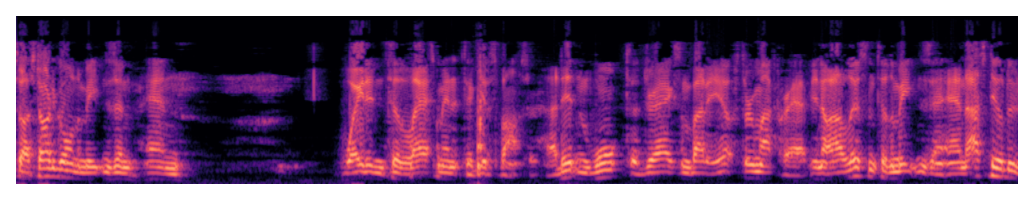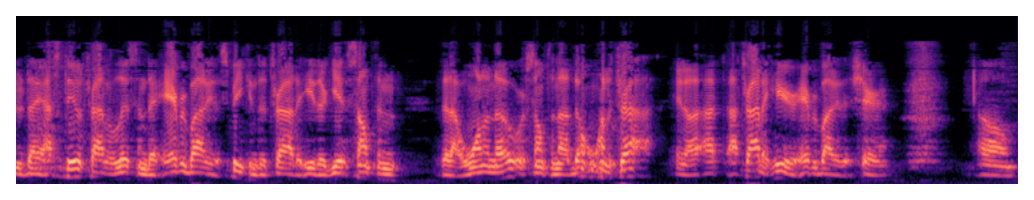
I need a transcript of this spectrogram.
so I started going to meetings and, and waited until the last minute to get a sponsor. I didn't want to drag somebody else through my crap. You know, I listened to the meetings and, and I still do today. I still try to listen to everybody that's speaking to try to either get something that I want to know or something I don't want to try. You know, I, I try to hear everybody that's sharing. Um,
